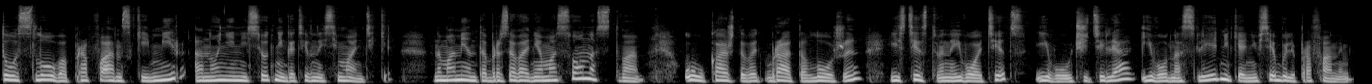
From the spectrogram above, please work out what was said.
то слово «профанский мир» оно не несет негативной семантики. На момент образования масонства у каждого брата ложи, естественно, его отец, его учителя, его наследники, они все были профанами.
